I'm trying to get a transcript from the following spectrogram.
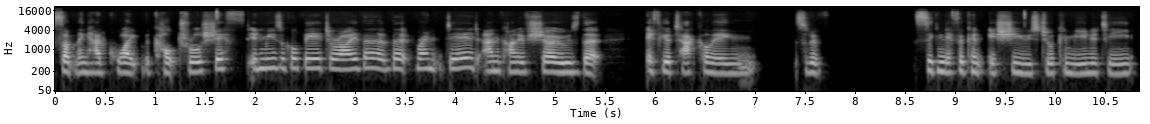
something had quite the cultural shift in musical theatre either that Rent did, and kind of shows that if you're tackling sort of significant issues to a community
